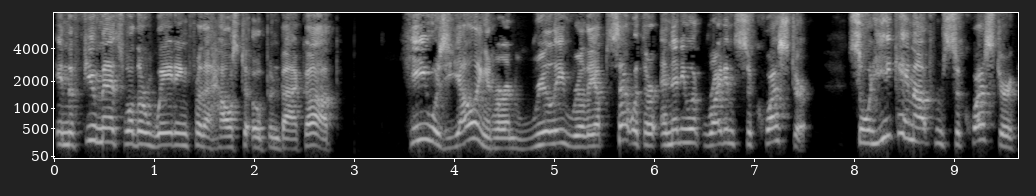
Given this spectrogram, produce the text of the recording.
in the few minutes while they're waiting for the house to open back up, he was yelling at her and really, really upset with her. And then he went right in sequester. So when he came out from sequester,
